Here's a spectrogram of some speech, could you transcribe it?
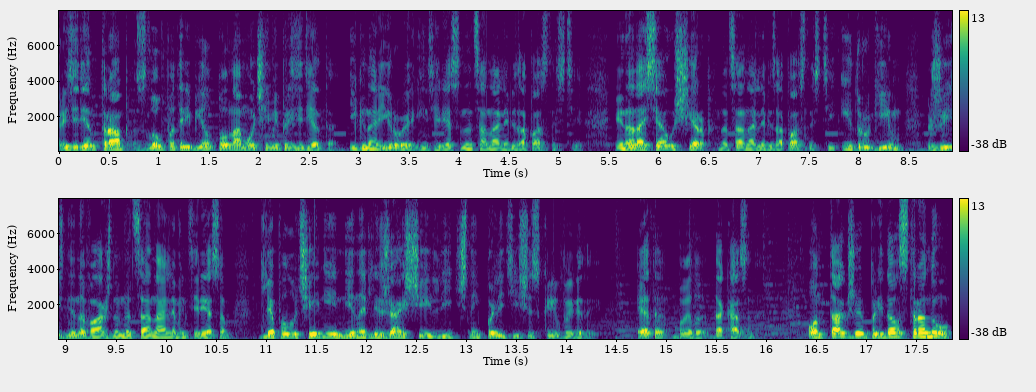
Президент Трамп злоупотребил полномочиями президента, игнорируя интересы национальной безопасности и нанося ущерб национальной безопасности и другим жизненно важным национальным интересам для получения ненадлежащей личной политической выгоды. Это было доказано. Он также предал страну,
